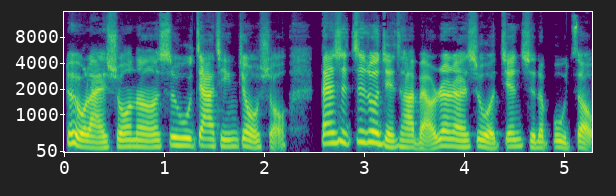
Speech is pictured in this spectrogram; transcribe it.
对我来说呢，似乎驾轻就熟，但是制作检查表仍然是我坚持的步骤。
